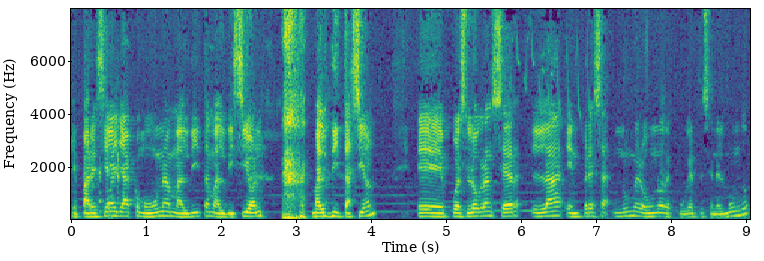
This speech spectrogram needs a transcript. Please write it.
que parecía ya como una maldita maldición, malditación, eh, pues logran ser la empresa número uno de juguetes en el mundo.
